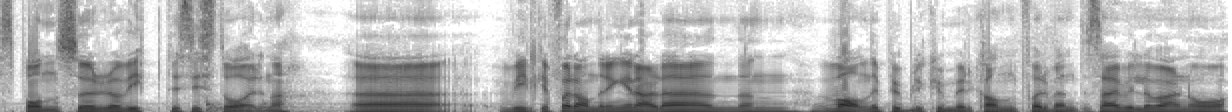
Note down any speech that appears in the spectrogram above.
sponsorer og VIP de siste årene. Uh, hvilke forandringer er det den vanlige publikummer kan forvente seg? Vil det være noe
